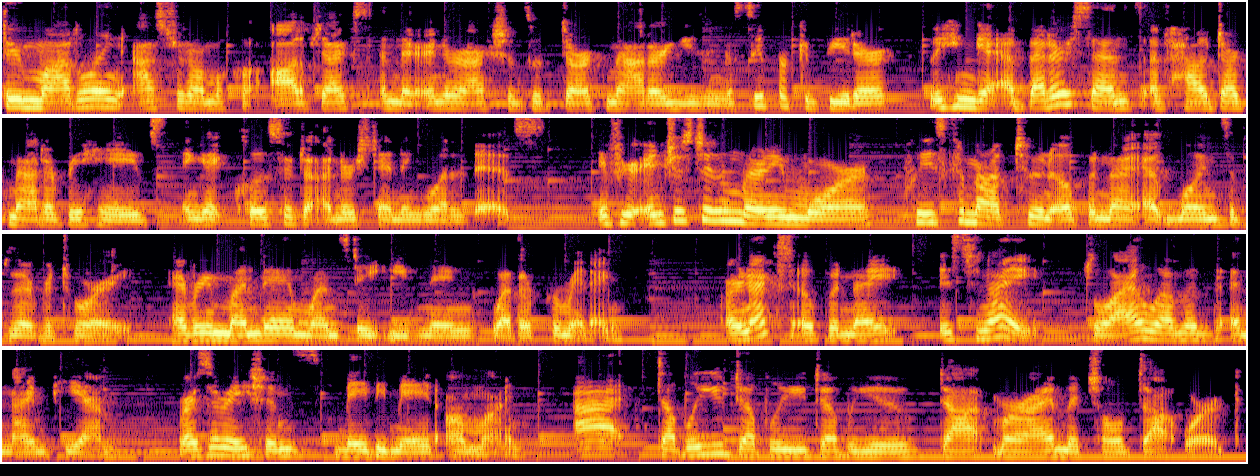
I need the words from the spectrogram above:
Through modeling astronomical objects and their interactions with dark matter using a supercomputer, we can get a better sense of how dark matter behaves and get closer to understanding what it is. If you're interested in learning more, please come out to an open night at Loines Observatory every Monday and Wednesday evening, weather permitting. Our next open night is tonight, July 11th at 9 p.m. Reservations may be made online at www.mariamitchell.org.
